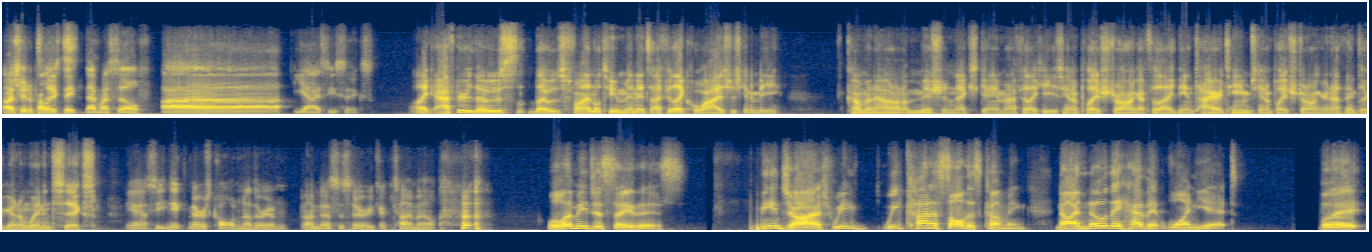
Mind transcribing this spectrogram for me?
I should have probably Six. stated that myself. Uh yeah, I see six. Like after those those final two minutes, I feel like Kawhi is just gonna be coming out on a mission next game. I feel like he's gonna play strong. I feel like the entire team's gonna play stronger, and I think they're gonna win in six. Yeah, see, Nick Nurse called another un- unnecessary timeout. Well, let me just say this. Me and Josh, we we kind of saw this coming. Now I know they haven't won yet, but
